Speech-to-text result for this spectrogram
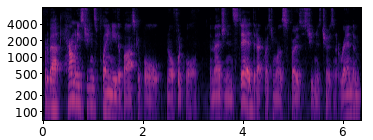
What about how many students play neither basketball nor football? Imagine instead that our question was, suppose a student is chosen at random,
